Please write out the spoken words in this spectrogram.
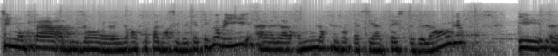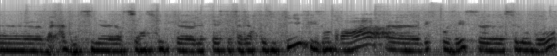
S'ils n'ont pas, disons, ils ne rentrent pas dans ces deux catégories, alors nous leur faisons passer un test de langue. Et voilà, donc si, si ensuite le test s'avère positif, ils ont droit d'exposer ce, ce, logo.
